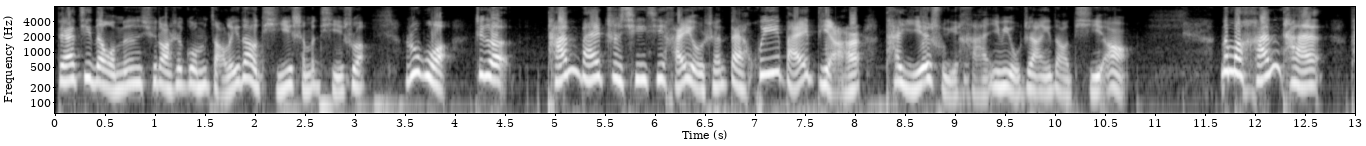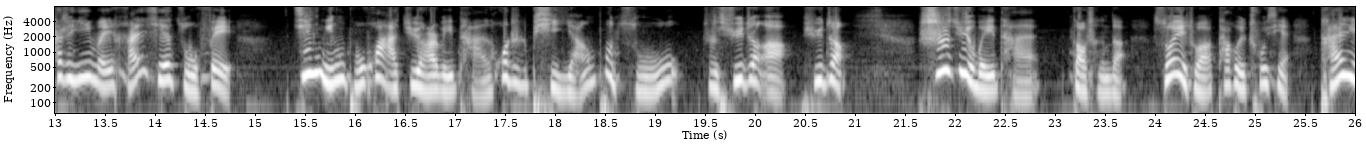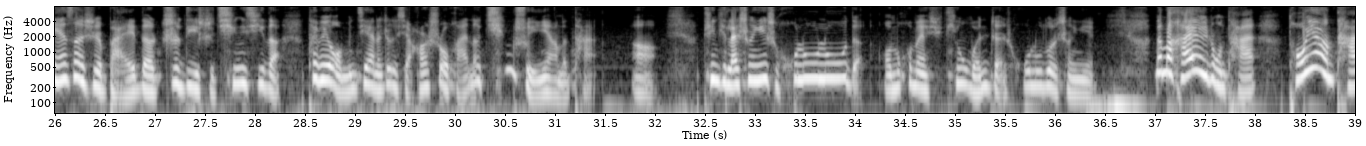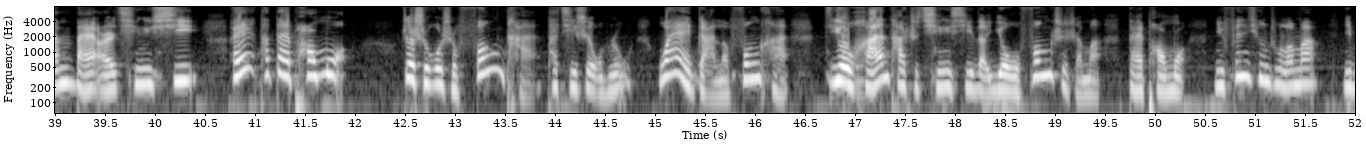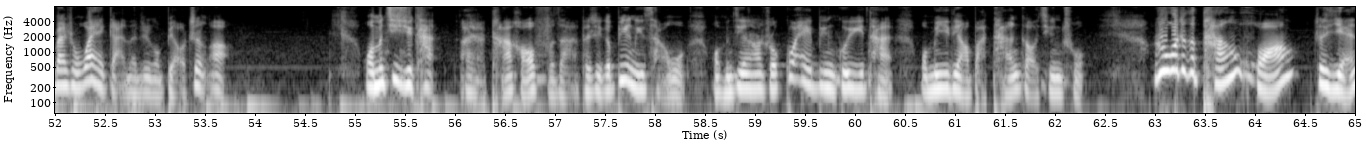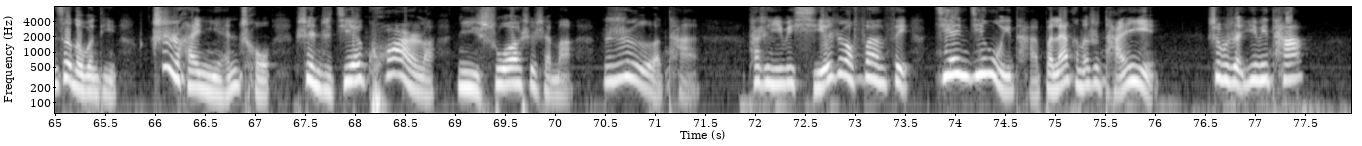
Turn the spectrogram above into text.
大家记得我们徐老师给我们找了一道题，什么题？说如果这个痰白质清晰，还有什么带灰白点儿，它也属于寒，因为有这样一道题啊。那么寒痰，它是因为寒邪阻肺，精凝不化聚而为痰，或者是脾阳不足，这是虚症啊，虚症。湿聚为痰造成的，所以说它会出现痰颜色是白的，质地是清晰的。特别我们见的这个小孩受寒，那清水一样的痰啊，听起来声音是呼噜噜的。我们后面去听闻诊是呼噜噜的声音。那么还有一种痰，同样痰白而清晰，哎，它带泡沫，这时候是风痰。它其实我们说外感了风寒，有寒它是清晰的，有风是什么？带泡沫。你分清楚了吗？一般是外感的这种表证啊。我们继续看，哎呀，痰好复杂，它是一个病理产物。我们经常说怪病归于痰，我们一定要把痰搞清楚。如果这个痰黄，这是颜色的问题，质还粘稠，甚至结块了，你说是什么？热痰，它是因为邪热犯肺，兼经为痰，本来可能是痰饮，是不是？因为它，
